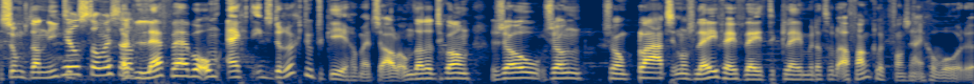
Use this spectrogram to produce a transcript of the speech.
soms dan niet heel het, stom is dat. het lef hebben om echt iets de rug toe te keren met z'n allen. Omdat het gewoon zo, zo'n, zo'n plaats in ons leven heeft weten te claimen dat we er afhankelijk van zijn geworden.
